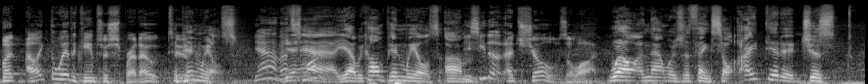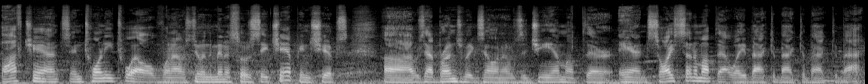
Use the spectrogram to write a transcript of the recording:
But I like the way the games are spread out too. pinwheels. Yeah, that's yeah, smart. yeah. We call them pinwheels. Um, You see that at shows a lot. Well, and that was the thing. So I did it just off chance in 2012 when I was doing the Minnesota State Championships. Uh, I was at Brunswick Zone. I was a GM up there, and so I set them up that way, back to back to back to back,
